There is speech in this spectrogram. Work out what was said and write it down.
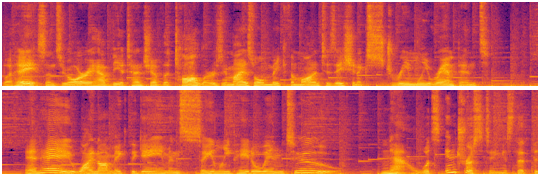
But hey, since you already have the attention of the toddlers, you might as well make the monetization extremely rampant. And hey, why not make the game insanely pay to win too? Now, what's interesting is that the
